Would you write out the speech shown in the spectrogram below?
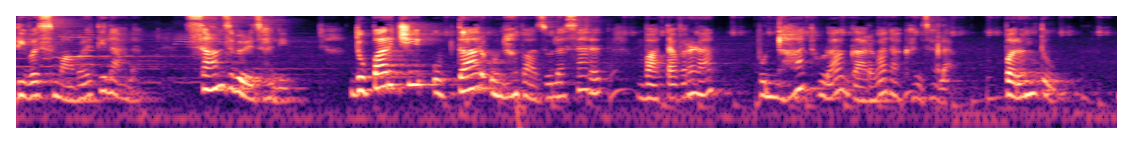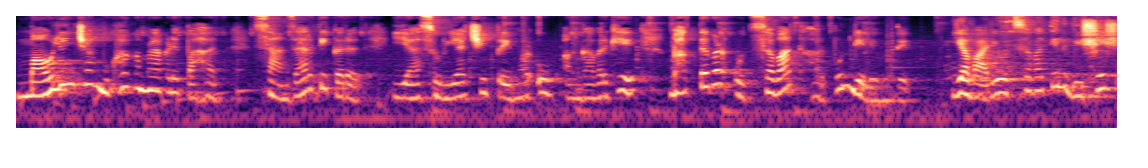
दिवस मावळतीला आला. सांज वेळ झाली. दुपारची उबदार उन्ह बाजूला सारत वातावरणात पुन्हा थोडा गारवा दाखल झाला. परंतु माऊलींच्या मुखकमळाकडे पाहत सांजारती करत या सूर्याची प्रेमळ ऊब अंगावर घेत भक्तगण उत्सवात हरपून गेले होते. या वारी उत्सवातील विशेष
